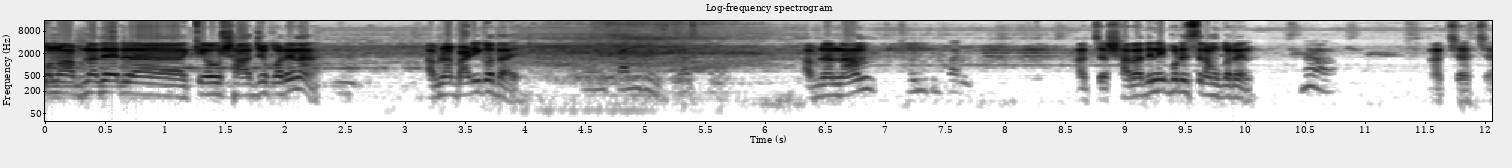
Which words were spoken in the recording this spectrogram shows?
কোনো আপনাদের কেউ সাহায্য করে না? আপনার বাড়ি কোথায়? আপনার নাম? আচ্ছা সারাদিনই পরিশ্রম করেন? হ্যাঁ। আচ্ছা আচ্ছা।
